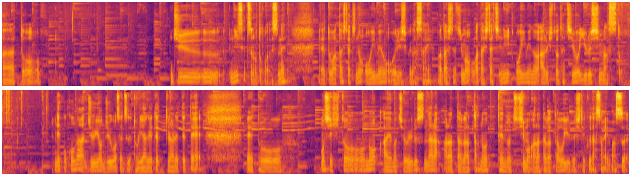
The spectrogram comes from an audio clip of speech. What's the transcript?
えっと、12節のところですね。えっ、と、私たちの負い目をお許しください。私たちも私たちに負い目のある人たちを許しますと。で、ここが14、15節で取り上げてられてて、えっ、と、もし人の過ちを許すなら、あなた方の天の父もあなた方を許してくださいます。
